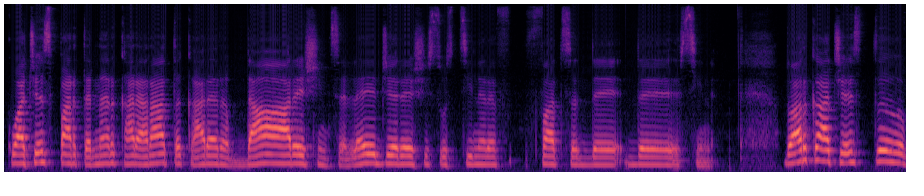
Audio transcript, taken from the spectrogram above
cu acest partener care arată că are răbdare și înțelegere și susținere față de, de sine. Doar că acest uh,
